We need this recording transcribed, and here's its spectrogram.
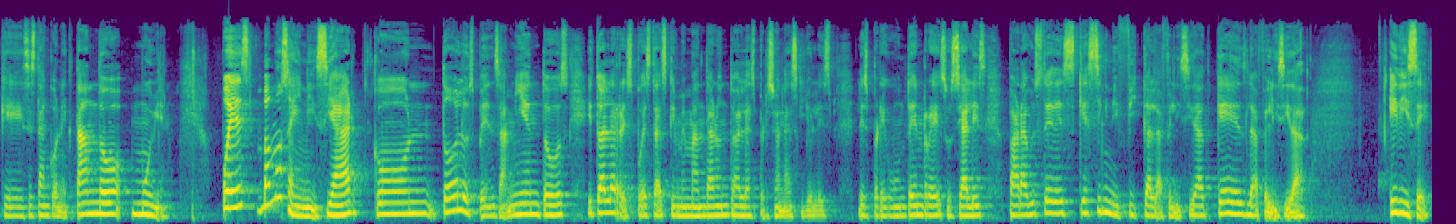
que se están conectando. Muy bien. Pues vamos a iniciar con todos los pensamientos y todas las respuestas que me mandaron todas las personas que yo les, les pregunté en redes sociales para ustedes qué significa la felicidad, qué es la felicidad. Y dice,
